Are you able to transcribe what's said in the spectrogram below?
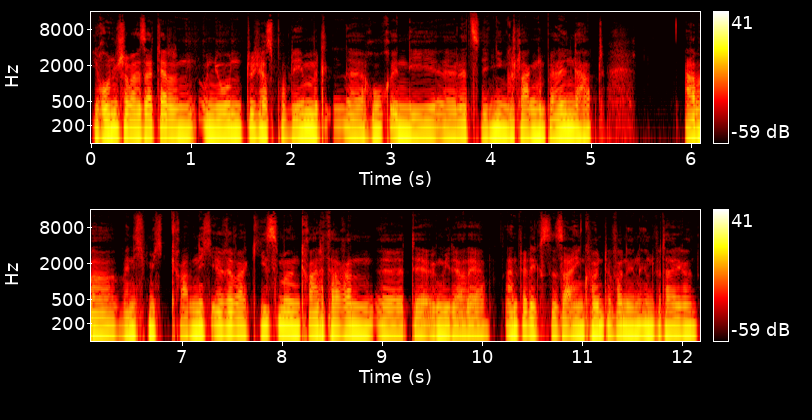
ironischerweise hat ja dann Union durchaus Probleme mit äh, hoch in die äh, letzte Linie geschlagenen Bällen gehabt. Aber wenn ich mich gerade nicht irre, war Giesemann gerade daran, äh, der irgendwie da der anfälligste sein könnte von den Innenverteidigern,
